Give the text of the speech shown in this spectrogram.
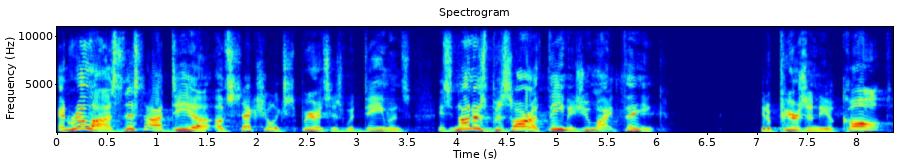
And realize this idea of sexual experiences with demons is not as bizarre a theme as you might think. It appears in the occult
